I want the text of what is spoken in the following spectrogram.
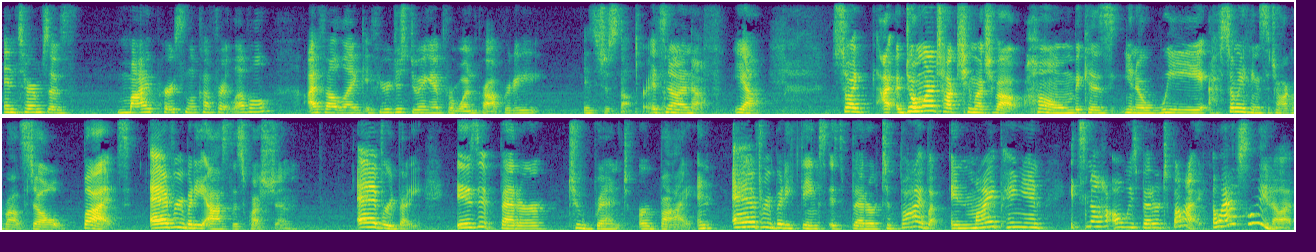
in terms of my personal comfort level, I felt like if you're just doing it for one property, it's just not right. It's not enough. Yeah. So I, I don't want to talk too much about home because you know we have so many things to talk about still. But everybody asks this question. Everybody, is it better to rent or buy? And everybody thinks it's better to buy, but in my opinion, it's not always better to buy. Oh, absolutely not.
